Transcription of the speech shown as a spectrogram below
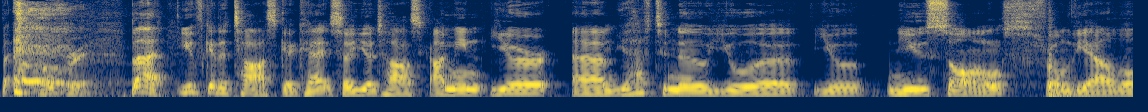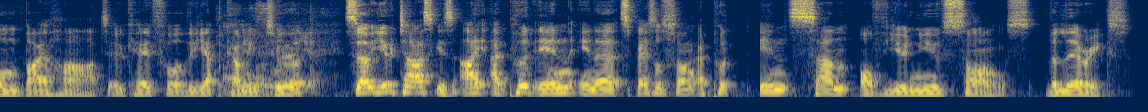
Go for it. But you've got a task, okay? So your task, I mean, you're um, you have to know your your new songs from the album by heart, okay, for the upcoming tour. So your task is, I, I put in in a special song, I put in some of your new songs, the lyrics.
